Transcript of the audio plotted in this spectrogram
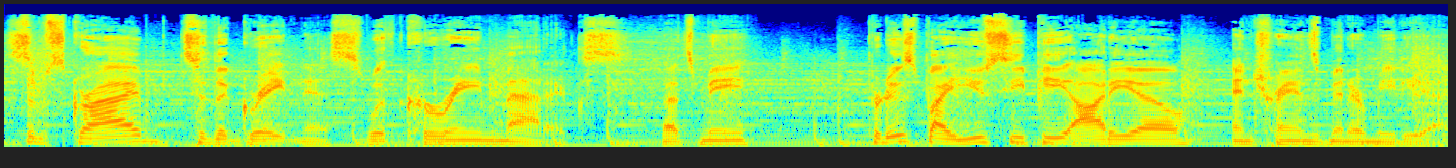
Subscribe to The Greatness with Kareem Maddox. That's me. Produced by USG Audio and Transmitter Media.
